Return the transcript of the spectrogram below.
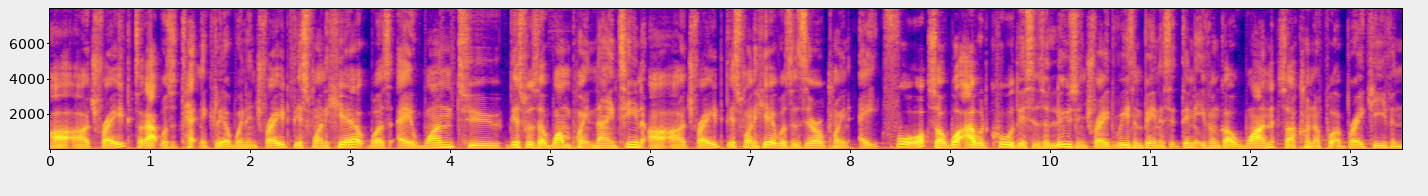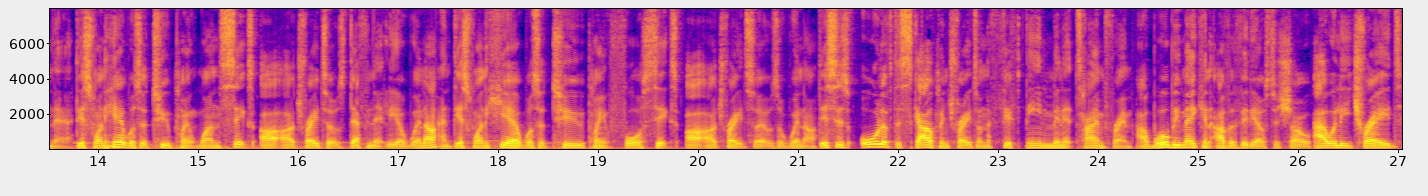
RR trade. So that was technically a winning trade. This one here was a 1 to, this was a 1.19 RR trade. This one here was a 0.84. So what I would call this is a losing trade. Reason being is it didn't even go one, so I couldn't have put a break even there. This one here was a 2.16 RR trade, so it was definitely a winner. And this one here was a 2.46 RR trade, so it was a winner. This is all of the scalping trades on the 15 minute time frame. I will be making other videos to show hourly trades,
